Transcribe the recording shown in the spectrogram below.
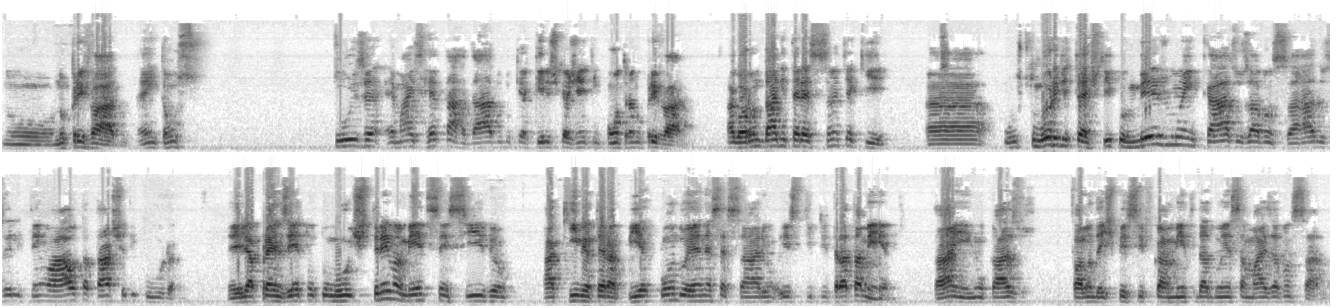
no, no privado. Né? Então, o SUS é, é mais retardado do que aqueles que a gente encontra no privado. Agora, um dado interessante é que ah, os tumores de testículo, mesmo em casos avançados, ele tem uma alta taxa de cura. Ele apresenta um tumor extremamente sensível à quimioterapia quando é necessário esse tipo de tratamento, tá? E no caso, falando especificamente da doença mais avançada.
